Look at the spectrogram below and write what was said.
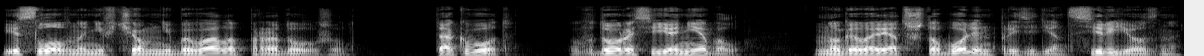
и, словно ни в чем не бывало, продолжил. Так вот, в Доросе я не был, но говорят, что болен президент серьезно.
